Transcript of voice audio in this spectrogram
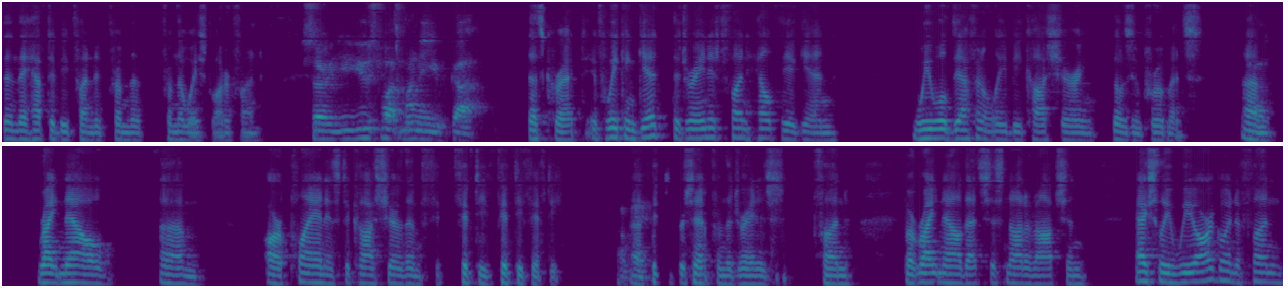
then they have to be funded from the from the wastewater fund. So you use what money you've got. That's correct. If we can get the drainage fund healthy again, we will definitely be cost sharing those improvements. Um, right now, um, our plan is to cost share them 50 50 50, Okay. uh, 50% from the drainage fund. But right now, that's just not an option. Actually, we are going to fund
